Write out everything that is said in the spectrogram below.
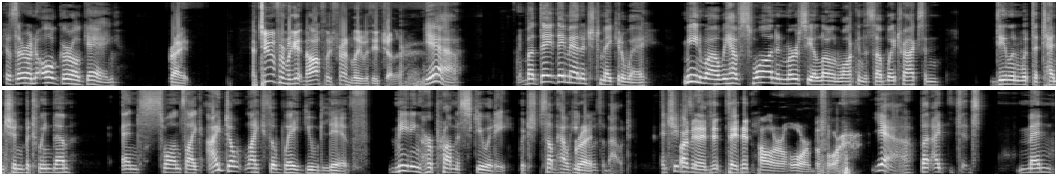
Because they're an old girl gang. Right. And two of them are getting awfully friendly with each other. Yeah. But they, they managed to make it away. Meanwhile, we have Swan and Mercy alone walking the subway tracks and dealing with the tension between them. And Swan's like, I don't like the way you live. Meaning her promiscuity, which somehow he Right. knows about. And she I mean, they did, they did call her a whore before. yeah, but I, men,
